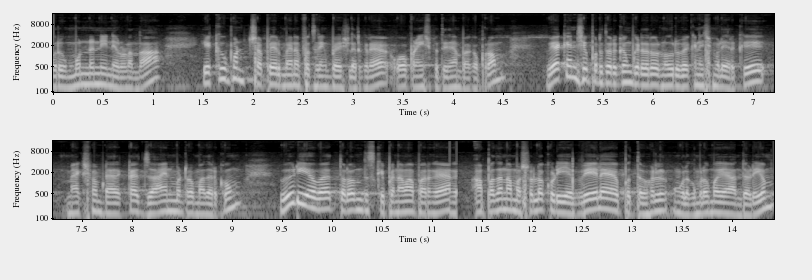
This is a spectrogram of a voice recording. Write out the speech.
ஒரு முன்னணி நிறுவனம் தான். எக்யூப்மெண்ட் சப்ளையர் மேனுஃபேக்சரிங் பேஸில் இருக்கிற ஓப்பனிங்ஸ் பற்றி தான் பார்க்க போகிறோம் வேகன்சி பொறுத்த வரைக்கும் கிட்டத்தட்ட ஒரு நூறு வேகன்சி மேலே இருக்குது மேக்ஸிமம் டேரெக்டாக ஜாயின் பண்ணுற மாதிரி இருக்கும். வீடியோவை தொடர்ந்து ஸ்கிப் பண்ணாமல் பாருங்கள் அப்போ தான் நம்ம சொல்லக்கூடிய வேலை புத்தகங்கள் உங்களுக்கு முழுமையாக வந்தடையும்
